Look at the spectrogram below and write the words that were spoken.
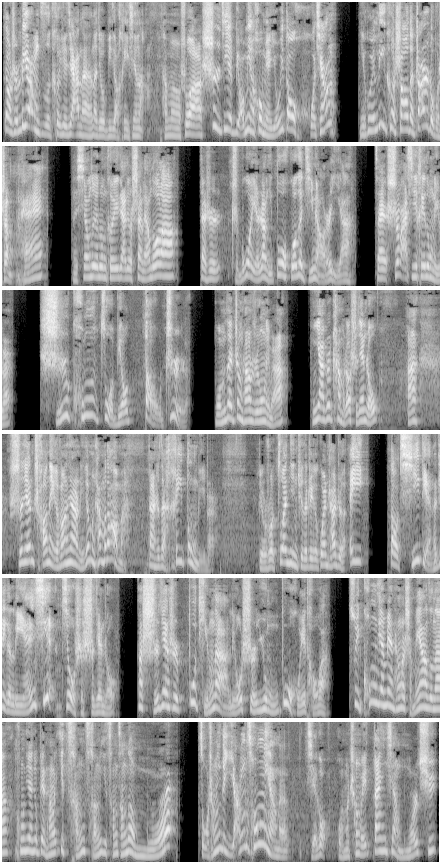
要是量子科学家呢，那就比较黑心了。他们说啊，世界表面后面有一道火墙，你会立刻烧的渣儿都不剩。哎，那相对论科学家就善良多了，但是只不过也让你多活个几秒而已啊。在史瓦西黑洞里边，时空坐标倒置了。我们在正常时空里边啊，你压根看不着时间轴啊，时间朝哪个方向你根本看不到嘛。但是在黑洞里边。比如说，钻进去的这个观察者 A 到起点的这个连线就是时间轴，那时间是不停的流逝，永不回头啊。所以空间变成了什么样子呢？空间就变成了一层层、一层层的膜，组成一个洋葱一样的结构，我们称为单向膜区。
